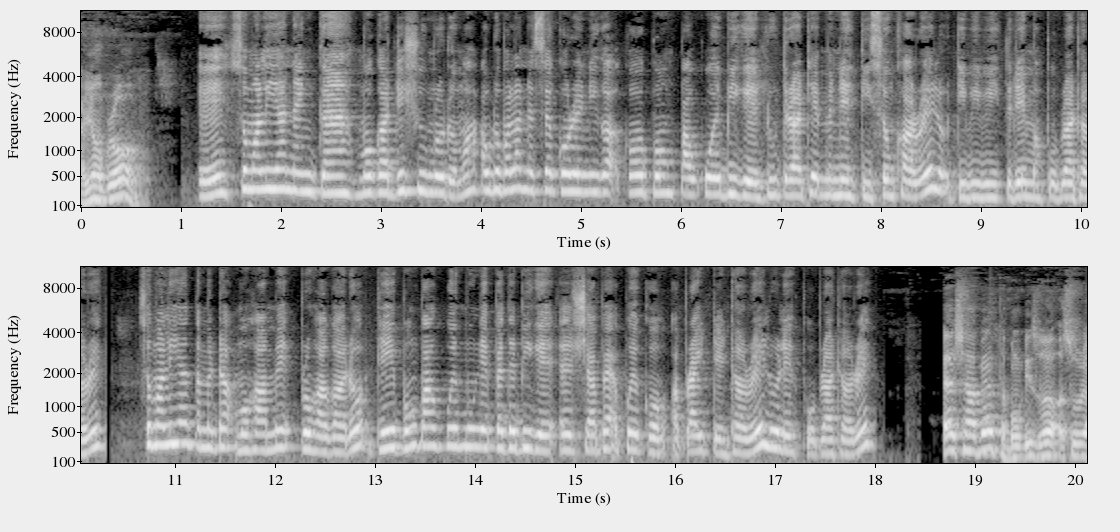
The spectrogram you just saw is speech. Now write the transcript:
အယောင်ပရောအေဆိုမာလီယာနိုင်ငံမိုဂါဒစ်ရှူမြို့တော်မှာအော်တိုဘာလ29ရက်နေ့ကကောပုံပောက်ကွဲပြီးကလူတရာထက်မနစ်တီဆုံခရဲလို့ DBB သတင်းမှာပေါ်ပြထားတယ်ဆိုမာလီယာသမ္မတမိုဟာမက်ပရိုဟာကတော့ဒေဘုံပောက်ကွဲမှုနဲ့ပတ်သက်ပြီးကအယ်ရှာဘက်အဖွဲ့ကိုအပရိုက်တင်ထားရဲလို့လည်းပေါ်ပြထားတယ်အယ်ရှာဘက်တပုံတိဆိုအစိုးရ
